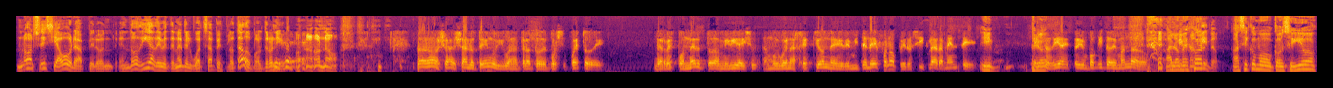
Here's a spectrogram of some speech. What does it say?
no sé si ahora, pero en, dos días debe tener el WhatsApp explotado, por ¿o no? No, no, ya, ya lo tengo y bueno, trato de, por supuesto, de, de responder. Toda mi vida hice una muy buena gestión de, mi teléfono, pero sí, claramente, y, estos días estoy un poquito demandado. A lo mejor, así como consiguió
